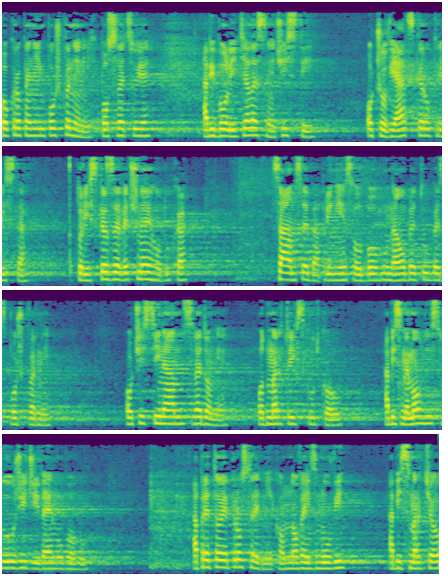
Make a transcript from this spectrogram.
pokropením poškvrnených posvecuje, aby boli telesne čistí, o čo viac krv Krista, ktorý skrze väčšného ducha sám seba priniesol Bohu na obetu bez poškvrny. Očistí nám svedomie, od mŕtvych skutkov, aby sme mohli slúžiť živému Bohu. A preto je prostredníkom novej zmluvy, aby smrťou,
